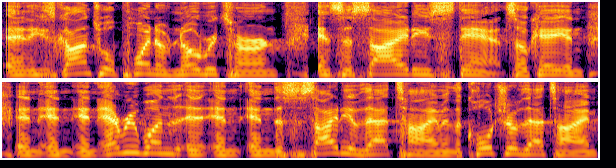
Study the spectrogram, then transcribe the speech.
and he's gone to a point of no return in society's stance, okay? And, and, and, and everyone in, in the society of that time, in the culture of that time,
